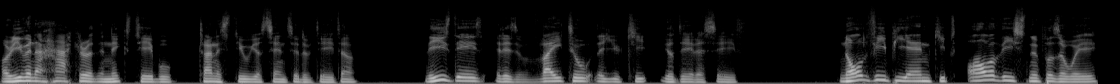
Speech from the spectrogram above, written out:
or even a hacker at the next table trying to steal your sensitive data. These days, it is vital that you keep your data safe. NordVPN keeps all of these snoopers away.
